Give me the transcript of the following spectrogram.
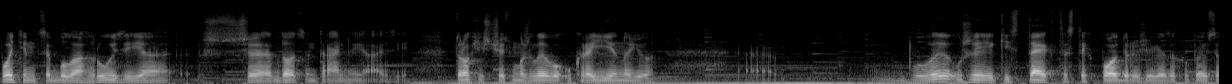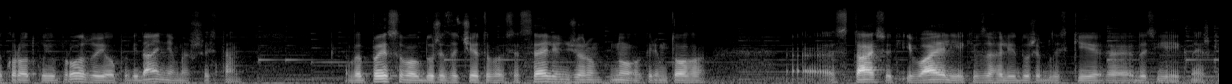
потім це була Грузія, ще до Центральної Азії. Трохи щось, можливо, Україною. Е, Були вже якісь тексти з тих подорожей. Я захопився короткою прозою, оповіданнями, щось там виписував, дуже зачитувався Селінджером. Ну, окрім того, Стасюк і Вайлі, які взагалі дуже близькі е, до цієї книжки.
